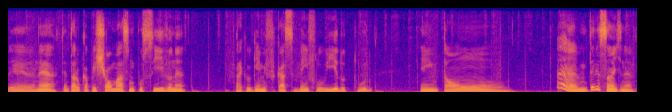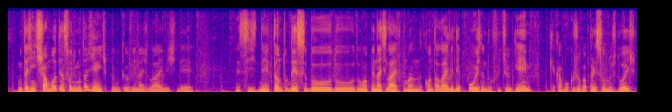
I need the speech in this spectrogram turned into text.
é, né, tentaram caprichar o máximo possível, né? Para que o game ficasse bem fluido, tudo. Então, é interessante, né? Muita gente chamou a atenção de muita gente, pelo que eu vi nas lives de, tanto desse do, do, do Open Night Live como quanto a live depois, né, do Future Game, que acabou que o jogo apareceu nos dois.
